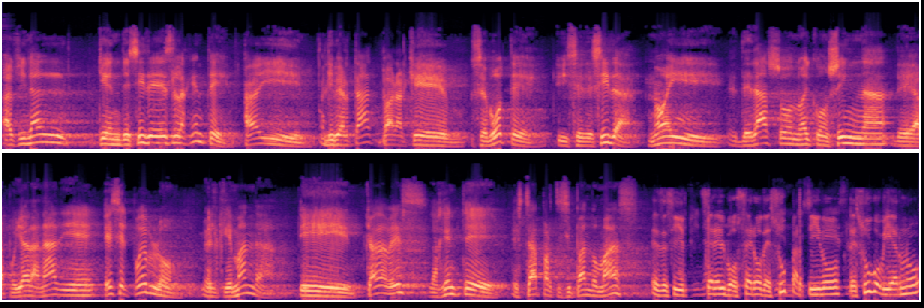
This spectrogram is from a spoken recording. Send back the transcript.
Al final quien decide es la gente. Hay libertad para que se vote y se decida. No hay dedazo, no hay consigna de apoyar a nadie. Es el pueblo el que manda. Y cada vez la gente está participando más es decir, ser el vocero de su partido, de su gobierno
